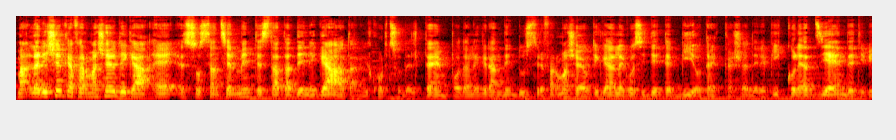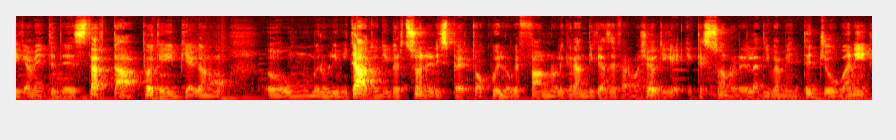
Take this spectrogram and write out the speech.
Ma la ricerca farmaceutica è sostanzialmente stata delegata nel corso del tempo dalle grandi industrie farmaceutiche alle cosiddette biotech, cioè delle piccole aziende, tipicamente delle start-up che impiegano uh, un numero limitato di persone rispetto a quello che fanno le grandi case farmaceutiche e che sono relativamente giovani,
